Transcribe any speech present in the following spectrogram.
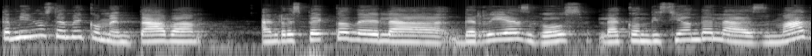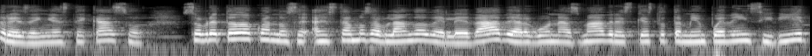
También usted me comentaba al respecto de la de riesgos, la condición de las madres en este caso, sobre todo cuando estamos hablando de la edad de algunas madres, que esto también puede incidir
